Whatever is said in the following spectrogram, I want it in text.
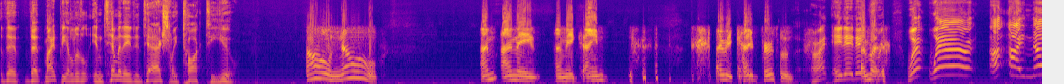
that, that might be a little intimidated to actually talk to you. oh no, I'm I'm a I'm a kind I'm a kind person. All right, 888 Where, where, I, I know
